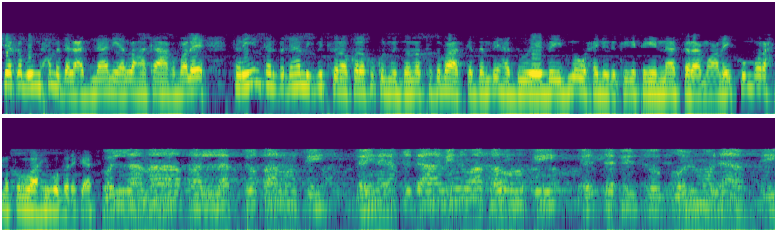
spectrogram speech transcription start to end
sheekh abu maxamed alcadnaani allaha ka aqbale tani intaan barnaamij midkan oo kale ku kulmi doono toddobaadka dambe hadduu eebe idmo waxaynu idinkaga tegaynaa asalaamu calaykum waraxmat ullaahi wabarakaatu كلما قلبت طرفي بين إقدام وخوف يستفز الظلم نفسي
